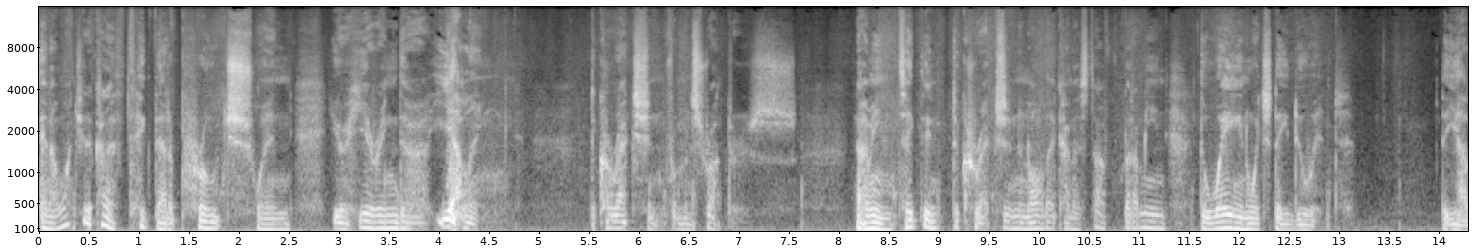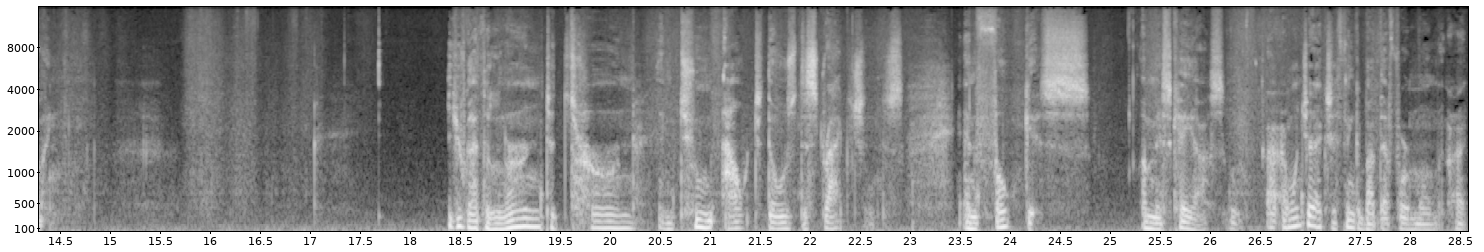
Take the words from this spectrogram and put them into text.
And I want you to kind of take that approach when you're hearing the yelling, the correction from instructors. Now, I mean, take the, the correction and all that kind of stuff, but I mean the way in which they do it, the yelling. You've got to learn to turn and tune out those distractions and focus amidst chaos. I, want you to actually think about that for a moment. Right?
